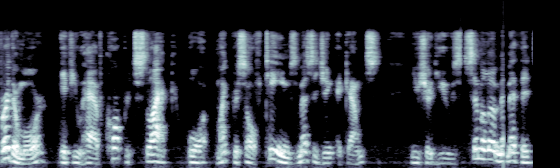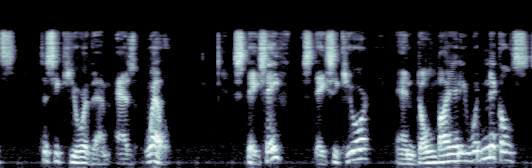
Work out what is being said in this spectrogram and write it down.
Furthermore, if you have corporate Slack or Microsoft Teams messaging accounts, you should use similar methods to secure them as well. Stay safe, stay secure, and don't buy any wooden nickels.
